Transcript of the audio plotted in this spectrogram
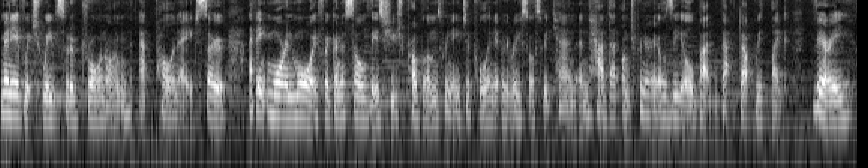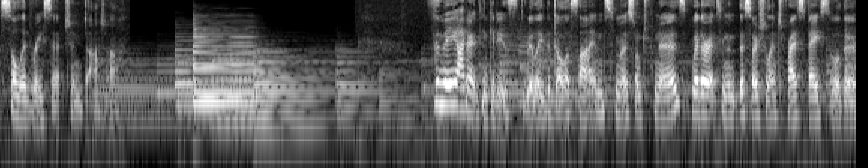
many of which we've sort of drawn on at Pollinate. So I think more and more, if we're going to solve these huge problems, we need to pull in every resource we can and have that entrepreneurial zeal, but backed up with like very solid research and data. For me, I don't think it is really the dollar signs for most entrepreneurs, whether it's in the social enterprise space or the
